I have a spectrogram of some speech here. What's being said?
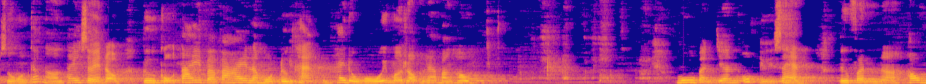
xuống, các ngón tay xòe rộng. Từ cổ tay và vai là một đường thẳng. Hai đầu gối mở rộng ra bằng hông mu bàn chân úp dưới sàn. Từ phần ờ, hông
